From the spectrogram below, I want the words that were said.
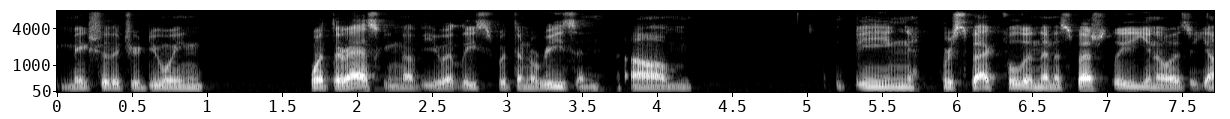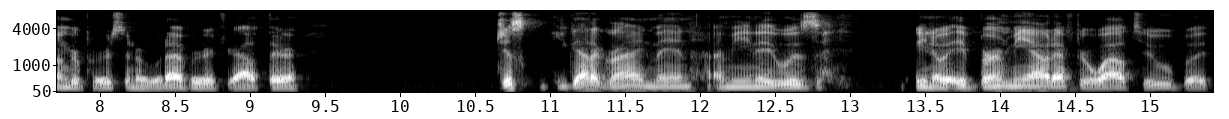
make sure that you're doing what they're asking of you, at least within a reason. Um, being respectful, and then especially you know as a younger person or whatever, if you're out there, just you got to grind, man. I mean, it was, you know, it burned me out after a while too, but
